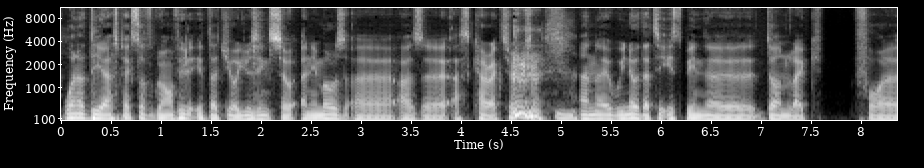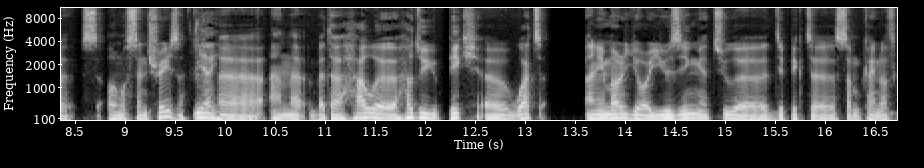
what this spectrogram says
One of the aspects of Grandville is that you're using so animals uh, as uh, as characters, and uh, we know that it's been uh, done like for uh, almost centuries. Yeah, yeah. Uh, and uh, but uh, how uh, how do you pick uh, what animal you're using to uh, depict uh, some kind of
